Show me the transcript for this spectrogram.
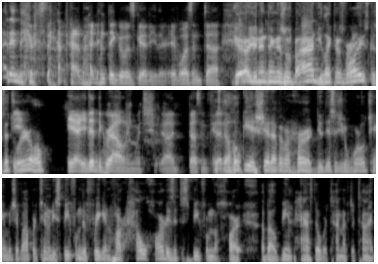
I didn't think it was that bad, but I didn't think it was good either. It wasn't. uh Yeah, you didn't think this was bad? You liked his Right. voice? Because it's Yeah. real. Yeah, he did the growling, which uh, doesn't fit. It's the him. hokiest shit I've ever heard. Dude, this is your world championship opportunity. Speak from the freaking heart. How hard is it to speak from the heart about being passed over time after time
